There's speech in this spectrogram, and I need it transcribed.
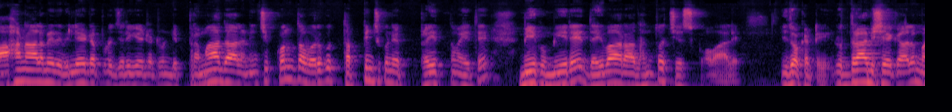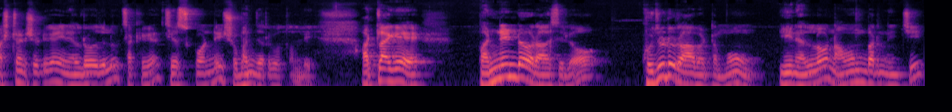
వాహనాల మీద వెళ్ళేటప్పుడు జరిగేటటువంటి ప్రమాదాల నుంచి కొంతవరకు తప్పించుకునే ప్రయత్నం అయితే మీకు మీరే దైవారాధనతో చేసుకోవాలి. ఇదొకటి. రుద్రాభిషేకాలు మస్ట్ అండ్ షుడ్గా ఈ నెల రోజులు చక్కగా చేసుకోండి శుభం జరుగుతుంది. అట్లాగే పన్నెండవ రాశిలో కుజుడు రావటము ఈ నెలలో నవంబర్ నుంచి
